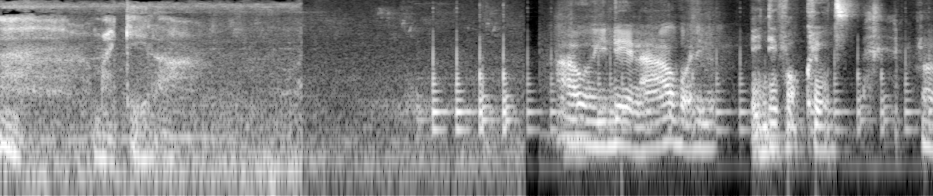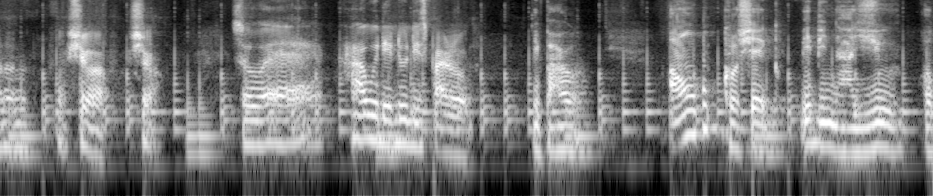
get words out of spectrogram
Michaela. How you doing now, buddy? He did for clothes. Uh, for sure, for sure. So, uh, how will they do this parole? The parole. I won't cross check. Maybe na you or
